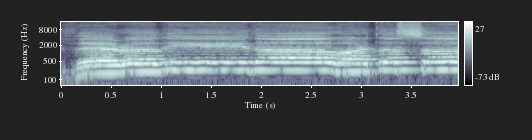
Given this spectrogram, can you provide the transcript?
Verily, thou art the Son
